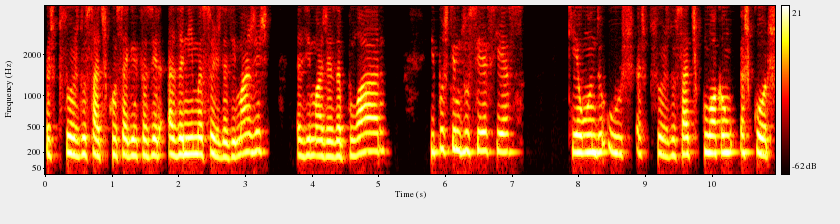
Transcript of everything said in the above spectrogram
as pessoas dos sites conseguem fazer as animações das imagens, as imagens a pular, E depois temos o CSS, que é onde os, as pessoas dos sites colocam as cores.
